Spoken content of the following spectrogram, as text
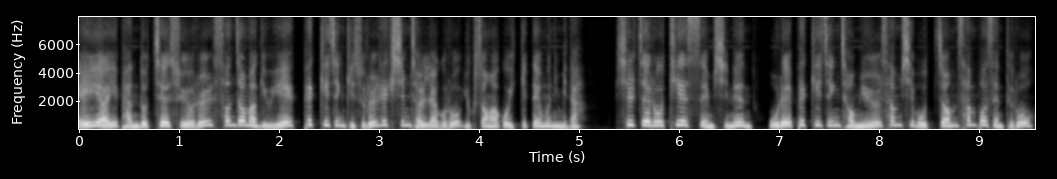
AI 반도체 수요를 선점하기 위해 패키징 기술을 핵심 전략으로 육성하고 있기 때문입니다. 실제로 TSMC는 올해 패키징 점유율 35.3%로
